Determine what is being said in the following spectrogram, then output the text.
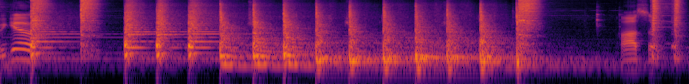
We go. Awesome.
